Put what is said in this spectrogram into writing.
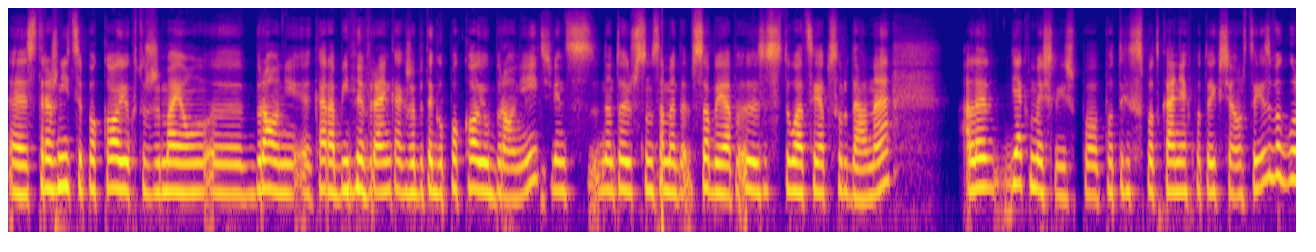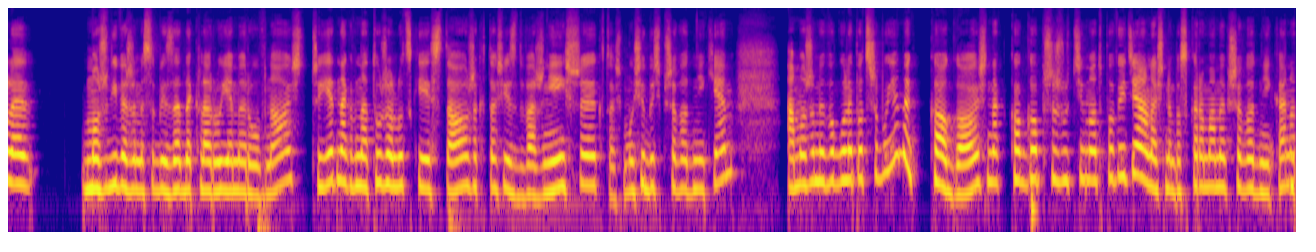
e, strażnicy pokoju, którzy mają e, broń, e, karabiny w rękach, żeby tego pokoju bronić, więc no to już są same w sobie sytuacje absurdalne. Ale jak myślisz po, po tych spotkaniach, po tej książce, jest w ogóle możliwe, że my sobie zadeklarujemy równość? Czy jednak w naturze ludzkiej jest to, że ktoś jest ważniejszy, ktoś musi być przewodnikiem, a może my w ogóle potrzebujemy kogoś, na kogo przerzucimy odpowiedzialność? No bo skoro mamy przewodnika, no to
